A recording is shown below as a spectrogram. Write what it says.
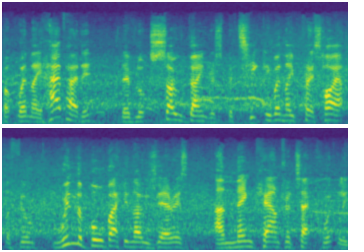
but when they have had it, they've looked so dangerous, particularly when they press high up the field, win the ball back in those areas, and then counter-attack quickly.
